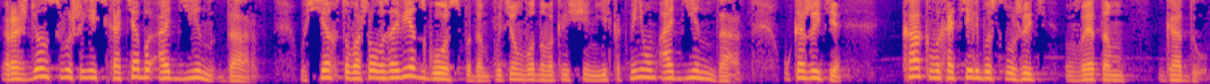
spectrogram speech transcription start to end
рожден свыше, есть хотя бы один дар. У всех, кто вошел в завет с Господом путем водного крещения, есть как минимум один дар. Укажите, как вы хотели бы служить в этом году.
